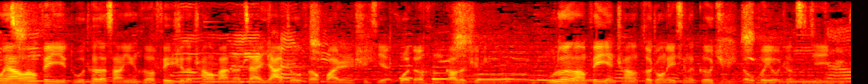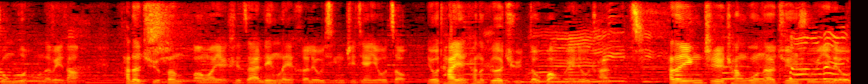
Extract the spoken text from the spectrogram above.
同样，王菲以独特的嗓音和飞式的唱法呢，在亚洲和华人世界获得很高的知名度。无论王菲演唱何种类型的歌曲，都会有着自己与众不同的味道。他的曲风往往也是在另类和流行之间游走，由他演唱的歌曲都广为流传。他的音质、唱功呢，均属一流，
